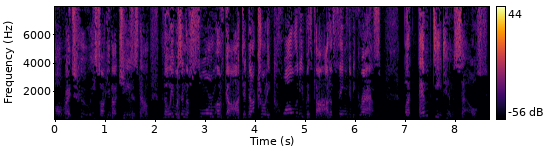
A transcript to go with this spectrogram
Paul writes, Who, he's talking about Jesus now, though he was in the form of God, did not count equality with God a thing to be grasped, but emptied himself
